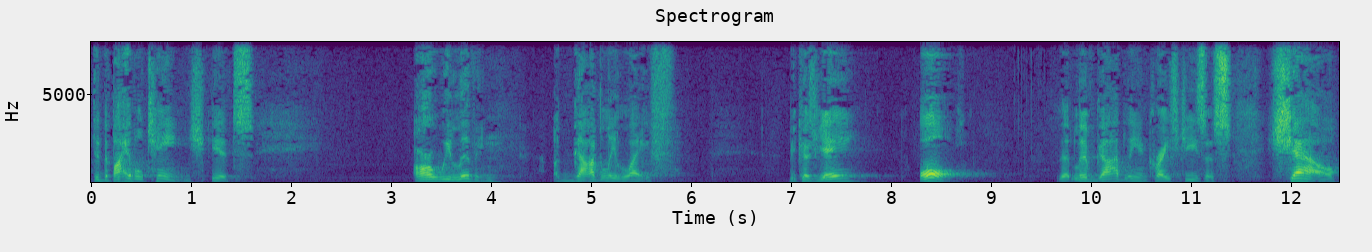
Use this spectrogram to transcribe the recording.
did the Bible change? It's, are we living a godly life? Because, yea, all that live godly in Christ Jesus shall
